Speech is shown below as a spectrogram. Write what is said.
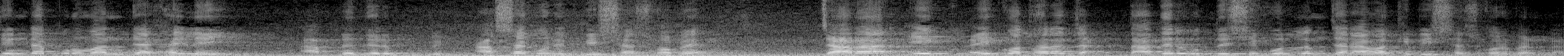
তিনটা প্রমাণ দেখাইলেই আপনাদের আশা করি বিশ্বাস হবে। যারা এই এই কথাটা তাদের উদ্দেশ্যে বললাম, যারা আমাকে বিশ্বাস করবেন না।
